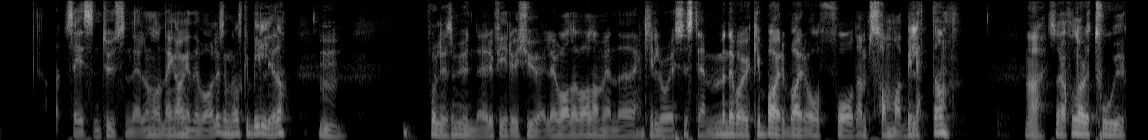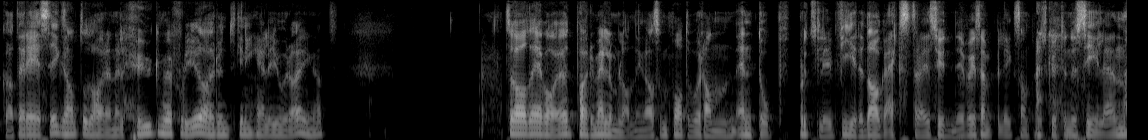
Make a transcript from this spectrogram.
ja, 16 000 eller noe den gangen. Det var liksom ganske billig. da Mm. For liksom under 24, eller hva det var da mener Kilroy-systemet. Men det var jo ikke bare bare å få de samme billettene. Nei. Så i hvert fall når det er to uker til reise, og du har en hel haug med fly da, rundt omkring hele jorda. ikke sant? Så det var jo et par mellomlandinger som på en måte hvor han endte opp plutselig fire dager ekstra i Sydney, sant? Han skulle til New Zealand.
